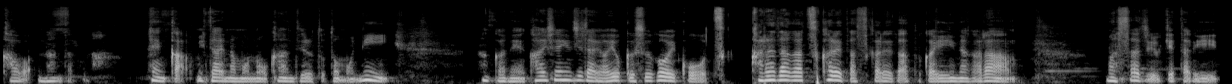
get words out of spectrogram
かわなんだろうな変化みたいなものを感じるとともになんかね会社員時代はよくすごいこうつ体が疲れた疲れたとか言いながらマッサージ受けたり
